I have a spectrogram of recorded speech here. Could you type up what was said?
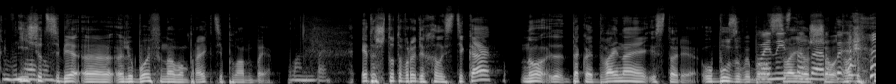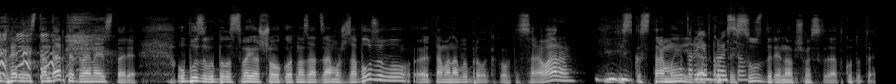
В ищут новом. себе э, любовь в новом проекте «План Б». План Б. Это что-то вроде «Холостяка», но э, такая двойная история. У Бузовой было Двойные свое шоу. стандарты. Двойные стандарты, двойная история. У Бузовой было свое шоу год назад «Замуж за Бузову». Э, Там она выбрала какого-то сыровара из Костромы или откуда-то из. Суздаля, ну, в общем, откуда-то.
